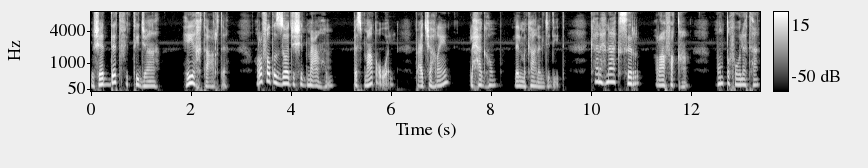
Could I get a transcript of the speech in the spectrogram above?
وشدت في اتجاه هي اختارته. رفض الزوج يشد معاهم بس ما طول. بعد شهرين لحقهم للمكان الجديد. كان هناك سر رافقها من طفولتها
